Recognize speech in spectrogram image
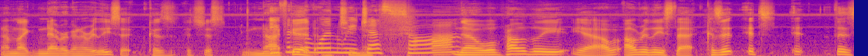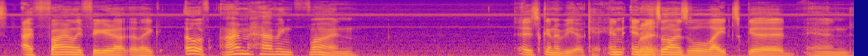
and I'm like never gonna release it because it's just not Even good. the one we ner- just saw. no, we'll probably yeah. I'll, I'll release that because it it's it. This I finally figured out that like oh if I'm having fun, it's gonna be okay. And and Right. as long as the light's good and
